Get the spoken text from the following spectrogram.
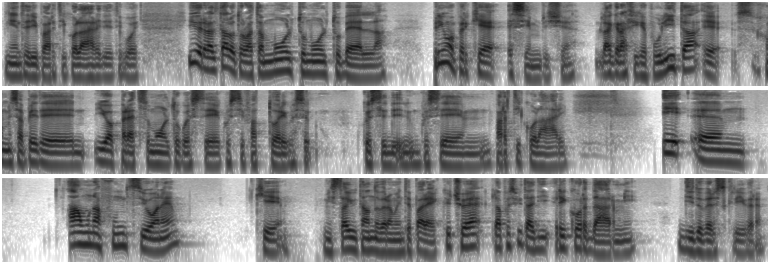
niente di particolare, dite voi. Io in realtà l'ho trovata molto molto bella. Primo perché è semplice, la grafica è pulita e come sapete io apprezzo molto queste- questi fattori, queste, queste, queste, mm, particolari. E ehm, ha una funzione che mi sta aiutando veramente parecchio, cioè la possibilità di ricordarmi di dover scrivere.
